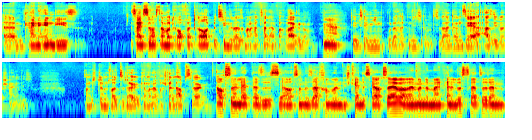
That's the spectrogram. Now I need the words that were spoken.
ähm, keine Handys. Das heißt, du hast einfach drauf vertraut, beziehungsweise man hat es halt einfach wahrgenommen, Ja. den Termin oder halt nicht. Aber das war halt dann sehr assi wahrscheinlich. Und stimmt, heutzutage kann man einfach schnell absagen. Auch so ein Let also das ist ja auch so eine Sache, man, ich kenne das ja auch selber, wenn man dann mal keine Lust hat, so dann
